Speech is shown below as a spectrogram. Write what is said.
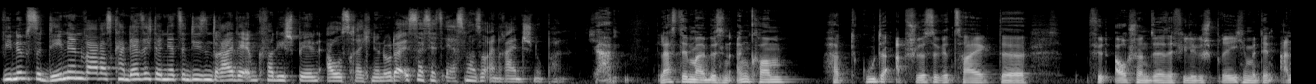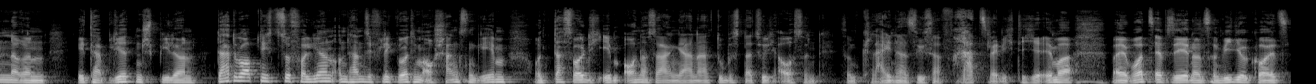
Wie nimmst du den denn wahr? Was kann der sich denn jetzt in diesen drei WM-Quali-Spielen ausrechnen? Oder ist das jetzt erstmal so ein Reinschnuppern? Ja, lass den mal ein bisschen ankommen. Hat gute Abschlüsse gezeigt. Äh, führt auch schon sehr, sehr viele Gespräche mit den anderen etablierten Spielern. Der hat überhaupt nichts zu verlieren und Hansi Flick wird ihm auch Chancen geben. Und das wollte ich eben auch noch sagen, Jana, du bist natürlich auch so ein, so ein kleiner, süßer Fratz, wenn ich dich hier immer bei WhatsApp sehe in unseren Videocalls.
